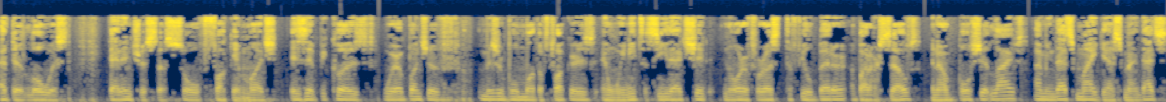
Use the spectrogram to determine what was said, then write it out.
at their lowest that interests us so fucking much? Is it because we're a bunch of miserable motherfuckers and we need to see that shit in order for us to feel better about ourselves and our bullshit lives? I mean, that's my guess, man. That's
